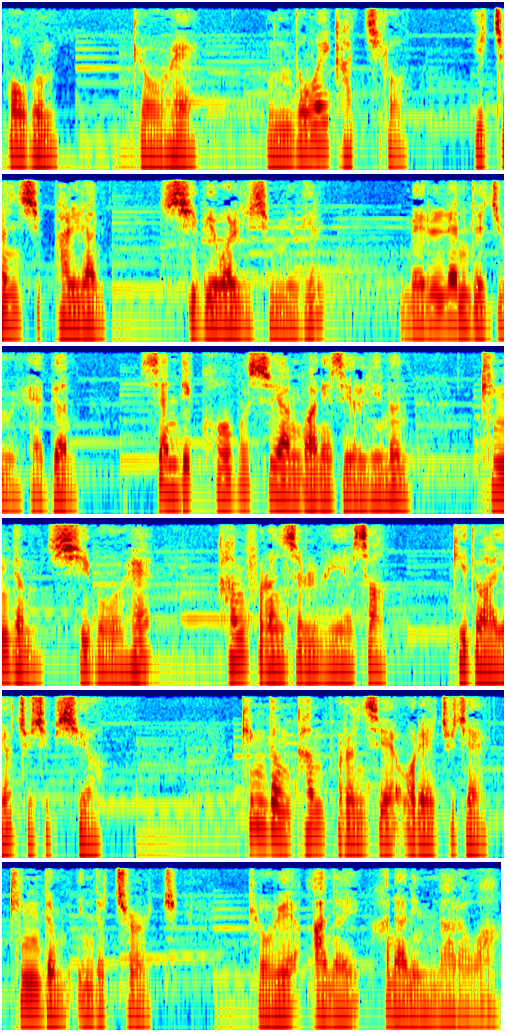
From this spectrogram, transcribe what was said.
복음, 교회, 운동의 가치로 2018년 12월 26일 메릴랜드주 해변 샌디코브 수양관에서 열리는 Kingdom 15회 conference를 위해서 기도하여 주십시오. Kingdom conference의 올해 주제 Kingdom in the Church 교회 안의 하나님 나라와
